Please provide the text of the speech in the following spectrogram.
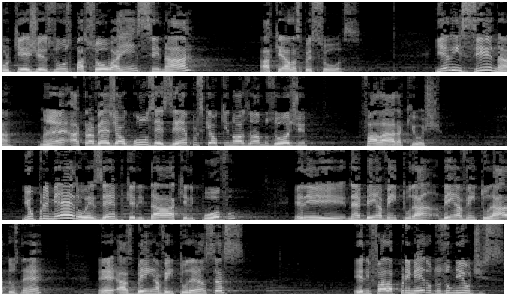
Porque Jesus passou a ensinar aquelas pessoas. E ele ensina né, através de alguns exemplos, que é o que nós vamos hoje falar aqui hoje. E o primeiro exemplo que ele dá àquele povo, ele, né, bem-aventura, bem-aventurados, né, é, as bem-aventuranças, ele fala primeiro dos humildes.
